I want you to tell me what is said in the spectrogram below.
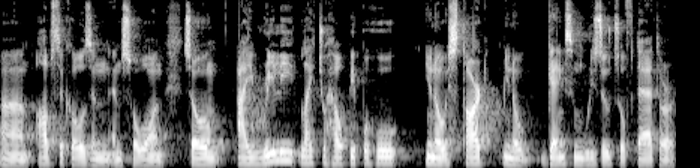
um, obstacles and and so on. So I really like to help people who you know start you know getting some results of that or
